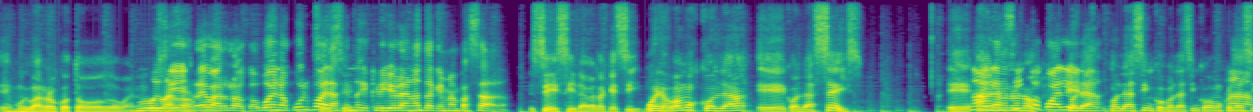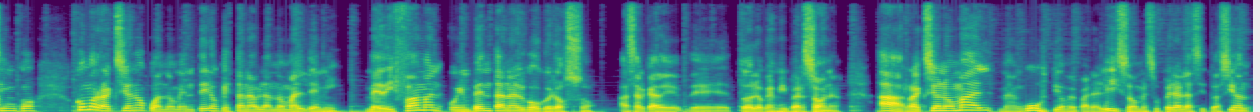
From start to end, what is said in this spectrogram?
Es muy barroco todo. Bueno, Muy sí, barroco. es re barroco. Bueno, culpo Sí, a la sí. gente que escribió la nota que me han pasado. Sí, sí, la verdad que sí. Bueno, vamos con la eh, con las 6. No, ¿y la cinco cuál con era? La, con la 5, con la 5, vamos con la Ah. 5. ¿Cómo reacciono cuando me entero que están hablando mal de mí? ¿Me difaman o inventan algo grosso acerca de, de todo lo que es mi persona? A, reacciono mal, me angustio, me paralizo, me supera la situación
